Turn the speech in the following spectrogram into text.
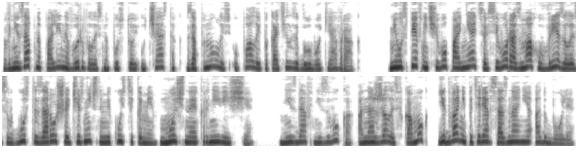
Внезапно Полина вырвалась на пустой участок, запнулась, упала и покатилась в глубокий овраг. Не успев ничего понять, со всего размаху врезалась в густо заросшее черничными кустиками мощное корневище. Не издав ни звука, она сжалась в комок, едва не потеряв сознание от боли.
